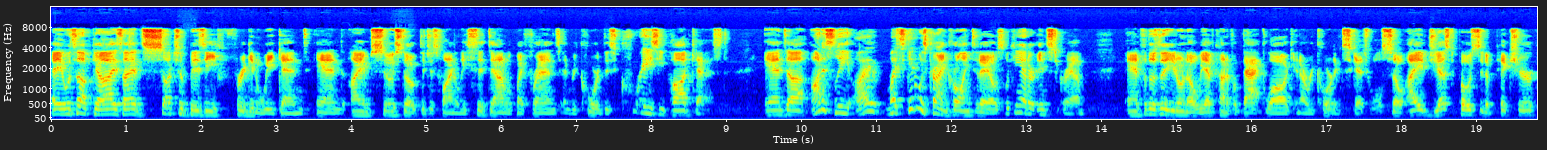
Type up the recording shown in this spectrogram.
Hey, what's up, guys? I had such a busy friggin' weekend, and I am so stoked to just finally sit down with my friends and record this crazy podcast. And uh, honestly, I my skin was crying crawling today. I was looking at her Instagram, and for those of you who don't know, we have kind of a backlog in our recording schedule. So I had just posted a picture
